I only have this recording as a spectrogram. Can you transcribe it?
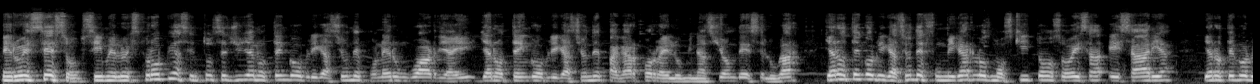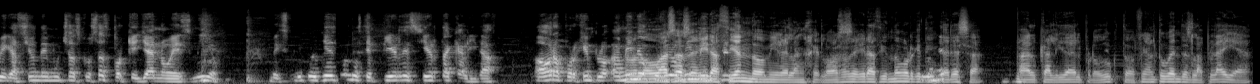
Pero es eso, si me lo expropias, entonces yo ya no tengo obligación de poner un guardia ahí, ya no tengo obligación de pagar por la iluminación de ese lugar, ya no tengo obligación de fumigar los mosquitos o esa, esa área, ya no tengo obligación de muchas cosas porque ya no es mío. Me explico, y es donde se pierde cierta calidad. Ahora, por ejemplo, a mí me Lo vas a seguir haciendo, Miguel Ángel, lo vas a seguir haciendo porque te interesa para la calidad del producto. Al final tú vendes la playa.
